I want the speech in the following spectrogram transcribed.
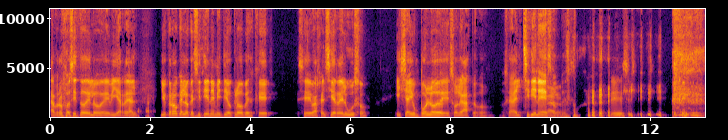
a propósito de lo de Villarreal, yo creo que lo que sí tiene mi tío Klopp es que se baja el cierre del buzo y si hay un polo de Solgaspe, o sea, él sí tiene eso. Claro. pues. Sí, sí.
